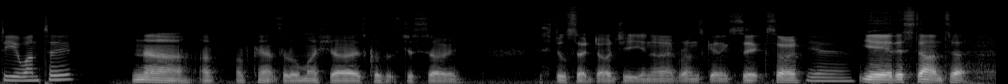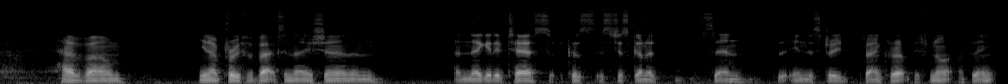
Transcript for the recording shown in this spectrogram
Do you want to? nah i've i've cancelled all my shows because it's just so it's still so dodgy you know everyone's getting sick so Yeah. yeah they're starting to have um you know proof of vaccination and a negative test because it's just going to send the industry bankrupt if not i think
